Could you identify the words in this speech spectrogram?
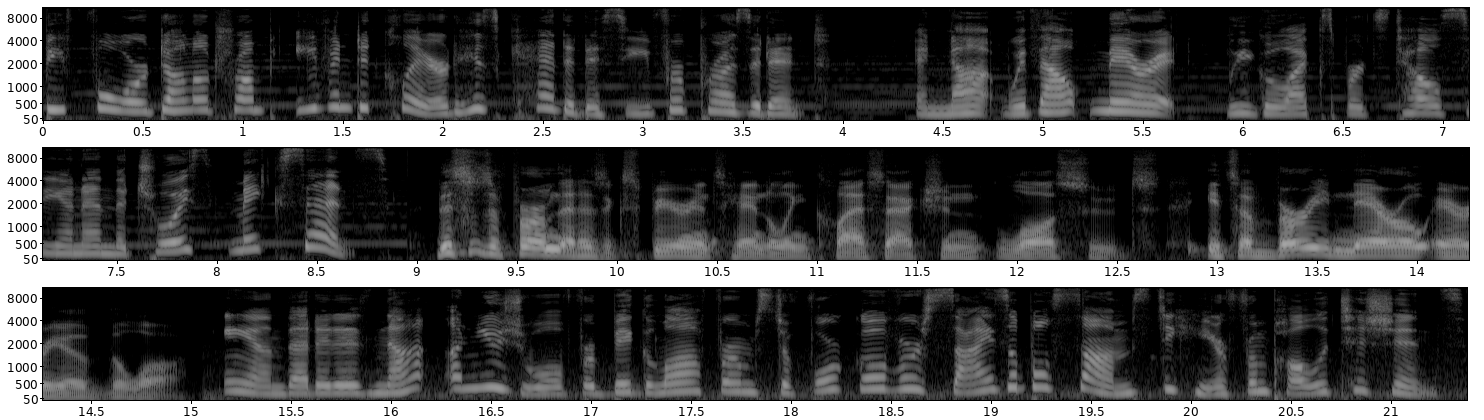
before Donald Trump even declared his candidacy for president. And not without merit. Legal experts tell CNN the choice makes sense. This is a firm that has experience handling class action lawsuits. It's a very narrow area of the law and that it is not unusual for big law firms to fork over sizable sums to hear from politicians.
